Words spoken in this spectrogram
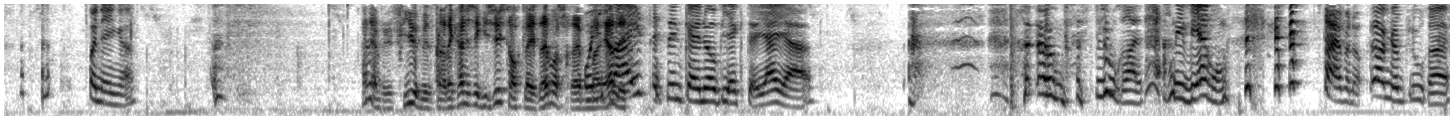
und Inge. Ah, der will viel wissen. Da kann ich die Geschichte auch gleich selber schreiben, Und ich ehrlich. weiß, es sind keine Objekte, ja, ja. Irgendwas Plural. Ach nee, Währung. Einfach noch irgendein Plural.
